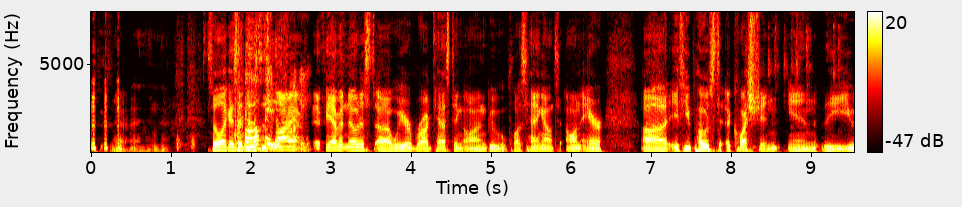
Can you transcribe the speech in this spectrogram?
So, like I said, this is made it live. If you haven't noticed, uh, we are broadcasting on Google Plus Hangouts on air. Uh, if you post a question in the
